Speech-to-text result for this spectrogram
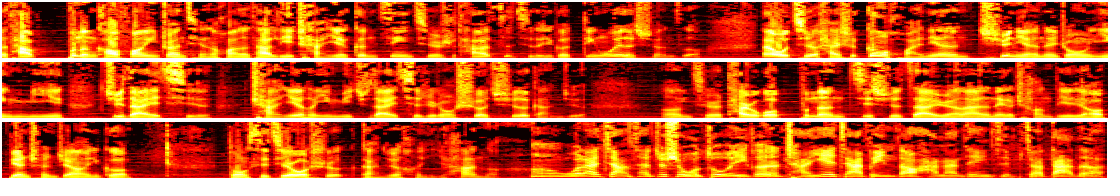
那他不能靠放映赚钱的话呢，他离产业更近，其实是他自己的一个定位的选择。但我其实还是更怀念去年那种影迷聚在一起、产业和影迷聚在一起这种社区的感觉。嗯，其实他如果不能继续在原来的那个场地，要变成这样一个。东西其实我是感觉很遗憾的。嗯，我来讲一下，就是我作为一个产业嘉宾到海南电影节比较大的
